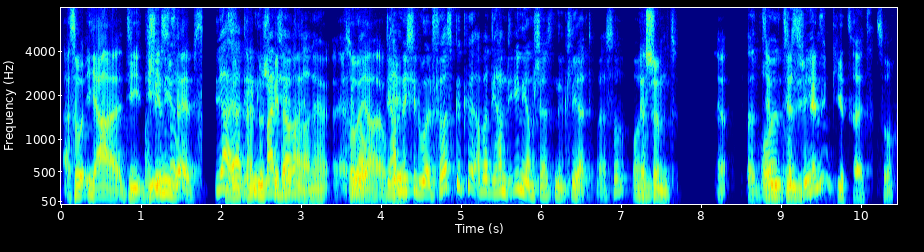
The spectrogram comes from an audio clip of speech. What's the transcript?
Achso, ja, die, die Ini selbst. Ja, die ja, die halt Ini später rein. Ja. Achso, genau. ja, okay. Die haben nicht den World First geklärt, aber die haben die Ini am schnellsten geklärt, weißt du? Und das stimmt. Ja, die und haben, die deswegen, haben die. So.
